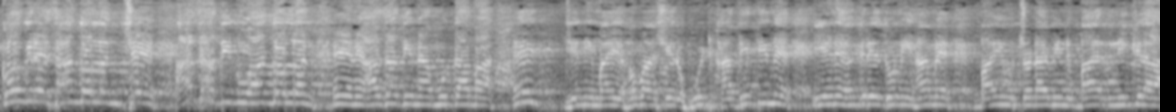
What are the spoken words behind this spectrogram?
કોંગ્રેસ આંદોલન છે. આઝાદીનું આંદોલન. એને આઝાદીના મુદ્દામાં એ જેની માએ હવા શેર ખાધી હતી ને એને અંગ્રેજોની સામે બાયું ચડાવીને બહાર નીકળ્યા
